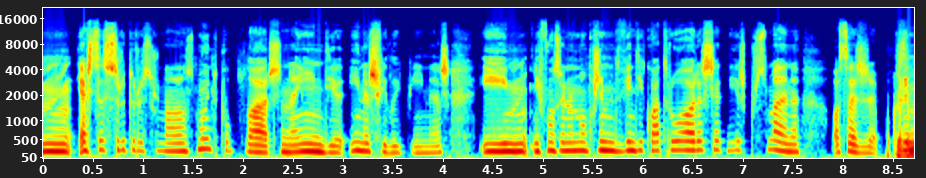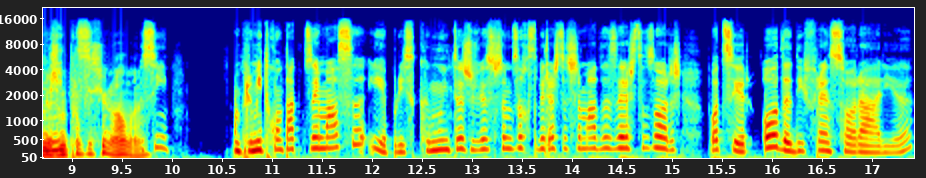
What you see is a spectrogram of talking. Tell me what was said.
Um, estas estruturas tornaram-se muito populares na Índia e nas Filipinas e, e, funcionam num regime de 24 horas, 7 dias por semana. Ou seja, Uma coisa permite, mesmo profissional, não é? Sim, permite contactos em massa e é por isso que muitas vezes estamos a receber estas chamadas a estas horas. Pode ser ou da diferença horária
